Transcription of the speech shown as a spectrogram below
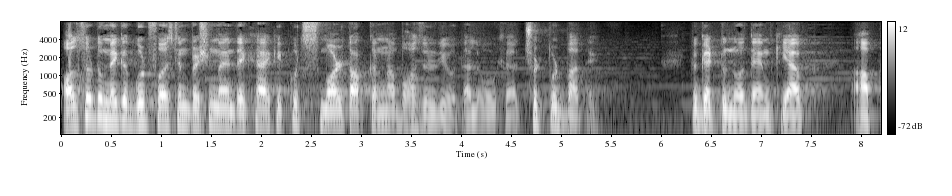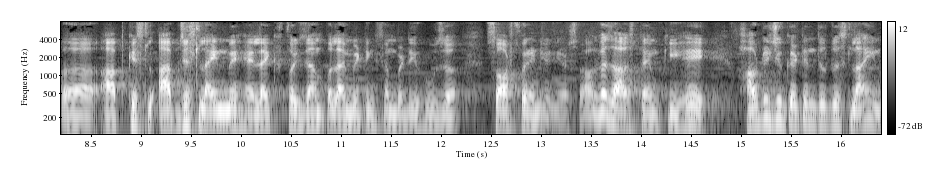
also to make a good first impression मैंने देखा है कि कुछ स्मॉल टॉक करना बहुत ज़रूरी होता है लोगों के साथ। छुटपुट बातें। To get to know them कि आप आप आप किस, आप जिस लाइन में है। Like for example I meeting somebody who is a software engineer so always ask them कि hey how did you get into this line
